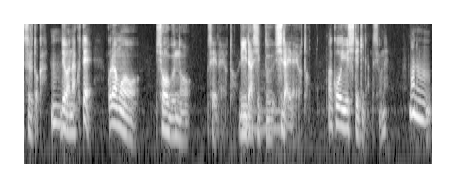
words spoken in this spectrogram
するとかうん。ではなくて、これはもう将軍のせいだよと、リーダーシップ次第だよと、まあこういう指摘なんですよね。まあ、でも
